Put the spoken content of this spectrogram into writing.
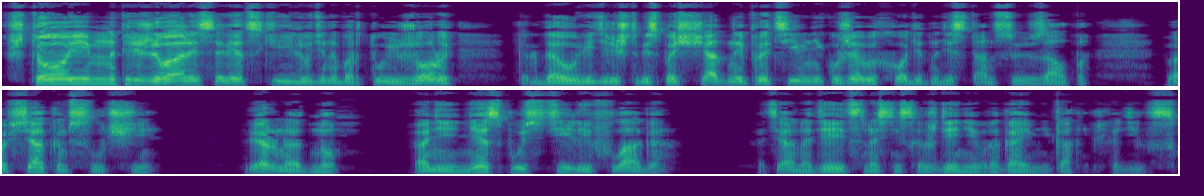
что именно переживали советские люди на борту и Жоры, когда увидели, что беспощадный противник уже выходит на дистанцию залпа? Во всяком случае, верно одно — они не спустили флага, хотя надеяться на снисхождение врага им никак не приходилось.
